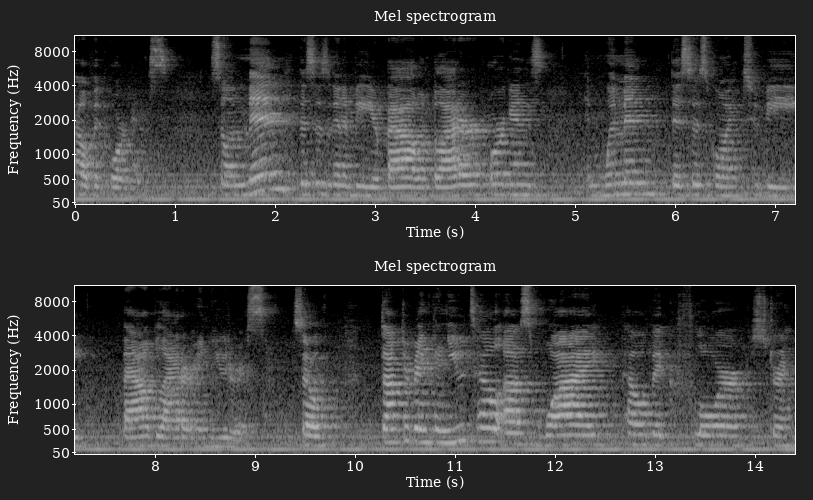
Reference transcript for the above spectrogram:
pelvic organs. So in men, this is gonna be your bowel and bladder organs. In women, this is going to be bowel, bladder, and uterus. So Dr. Ben, can you tell us why pelvic floor strength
